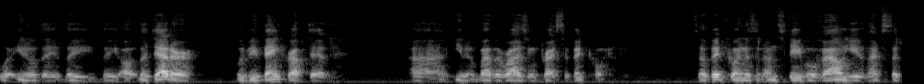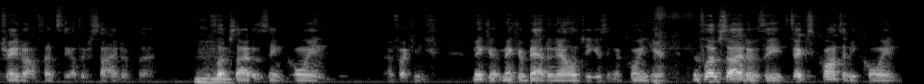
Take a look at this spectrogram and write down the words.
you know, the the the, the debtor would be bankrupted, uh, you know, by the rising price of Bitcoin. So Bitcoin is an unstable value. That's the trade-off. That's the other side of the, the Mhm. flip side of the same coin. If I can make a make a bad analogy using a coin here, the flip side of the fixed quantity coin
